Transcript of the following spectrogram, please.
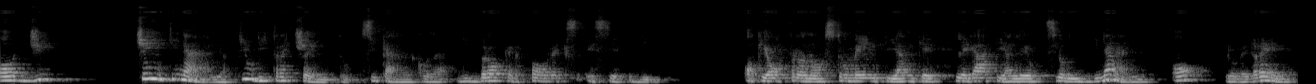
oggi centinaia, più di 300 si calcola, di broker forex e CFD, o che offrono strumenti anche legati alle opzioni binarie, o, lo vedremo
